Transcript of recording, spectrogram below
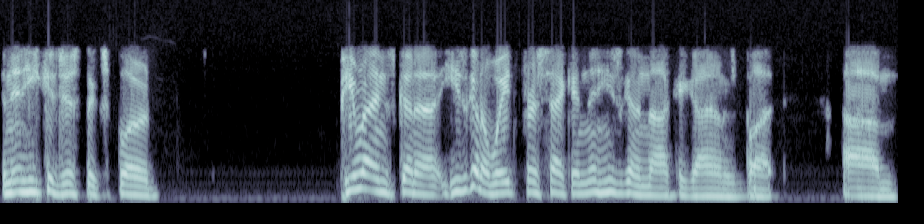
and then he could just explode. Perine's gonna he's gonna wait for a second, then he's gonna knock a guy on his butt. Um,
